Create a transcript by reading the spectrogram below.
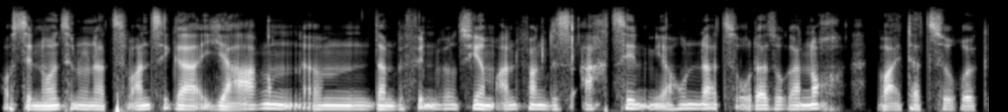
aus den 1920er Jahren, ähm, dann befinden wir uns hier am Anfang des 18. Jahrhunderts oder sogar noch weiter zurück.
